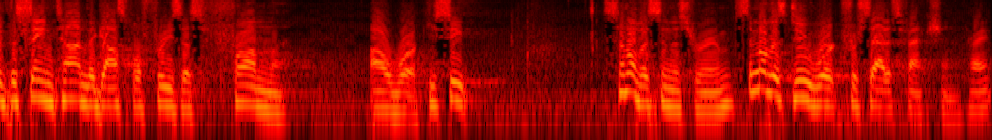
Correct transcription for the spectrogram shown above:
But at the same time, the gospel frees us from our work. You see, some of us in this room, some of us do work for satisfaction, right?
